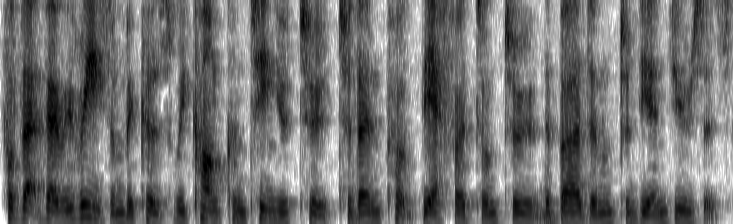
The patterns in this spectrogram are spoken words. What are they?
for that very reason, because we can't continue to, to then put the effort onto the burden onto the end users.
